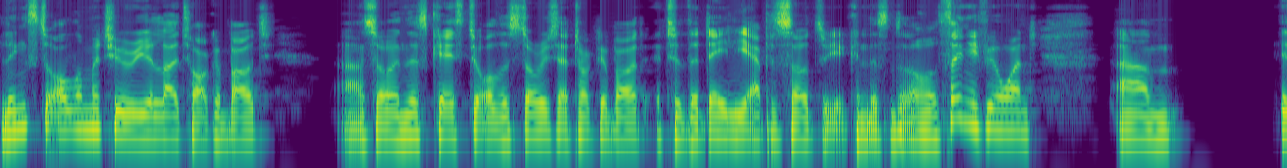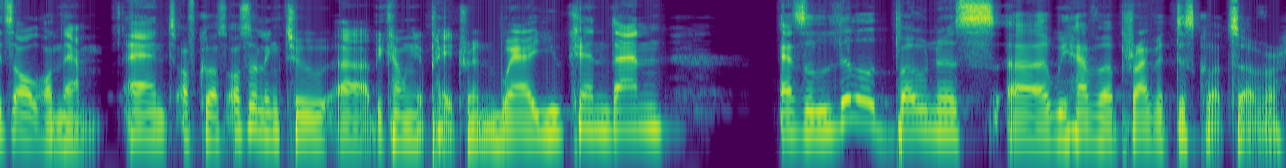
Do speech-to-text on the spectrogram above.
links to all the material I talk about. Uh, so in this case, to all the stories I talked about, to the daily episode, so you can listen to the whole thing if you want. Um, it's all on there, and of course, also link to uh, becoming a patron, where you can then, as a little bonus, uh, we have a private Discord server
